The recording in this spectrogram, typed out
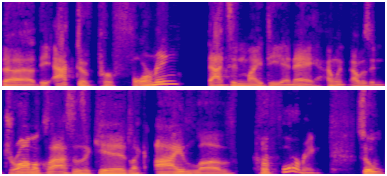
the the act of performing that's in my DNA. I went, I was in drama class as a kid. Like I love performing. So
